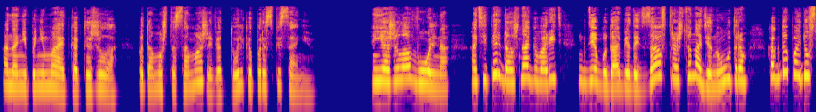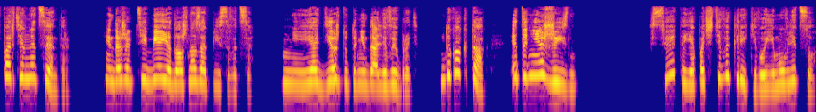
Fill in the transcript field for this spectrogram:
Она не понимает, как ты жила, потому что сама живет только по расписанию. Я жила вольно, а теперь должна говорить, где буду обедать завтра, что надену утром, когда пойду в спортивный центр. И даже к тебе я должна записываться. Мне и одежду-то не дали выбрать. Да как так? Это не жизнь. Все это я почти выкрикиваю ему в лицо,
